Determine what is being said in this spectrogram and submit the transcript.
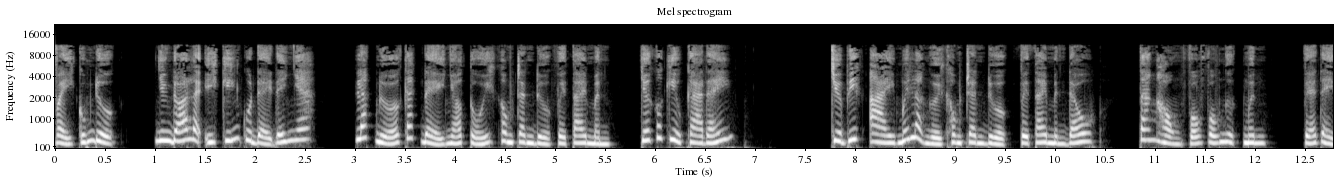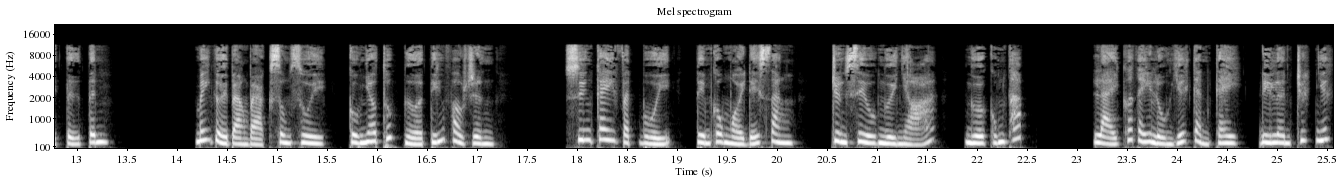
Vậy cũng được, nhưng đó là ý kiến của đệ đấy nhé. Lát nữa các đệ nhỏ tuổi không tranh được về tay mình, chớ có kêu ca đấy. Chưa biết ai mới là người không tranh được về tay mình đâu. Tan Hồng vỗ vỗ ngực mình, vẻ đầy tự tin. Mấy người bàn bạc xông xuôi, cùng nhau thúc ngựa tiến vào rừng. Xuyên cây vạch bụi, tìm con mồi để săn. Trương siêu người nhỏ, ngựa cũng thấp. Lại có thể luồn dưới cành cây, đi lên trước nhất.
